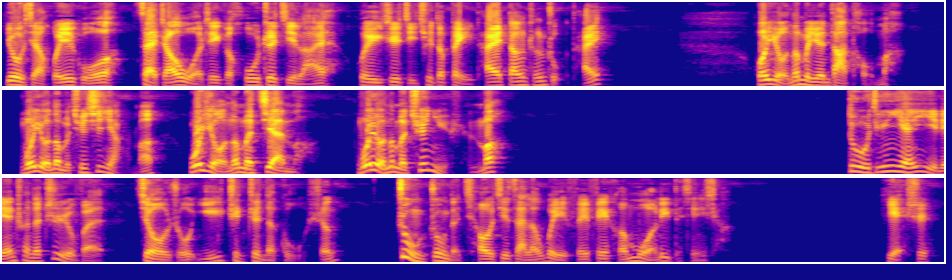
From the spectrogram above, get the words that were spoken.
又想回国再找我这个呼之即来挥之即去的备胎当成主胎。我有那么冤大头吗？我有那么缺心眼吗？我有那么贱吗？我有那么缺女人吗？杜金燕一连串的质问，就如一阵阵的鼓声，重重的敲击在了魏菲菲和茉莉的心上。也是，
